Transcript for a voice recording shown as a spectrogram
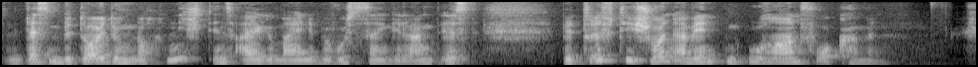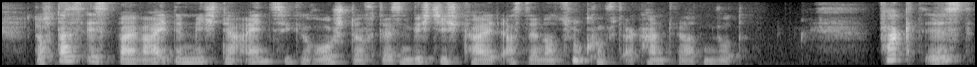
dessen Bedeutung noch nicht ins allgemeine Bewusstsein gelangt ist, betrifft die schon erwähnten Uranvorkommen. Doch das ist bei weitem nicht der einzige Rohstoff, dessen Wichtigkeit erst in der Zukunft erkannt werden wird. Fakt ist,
